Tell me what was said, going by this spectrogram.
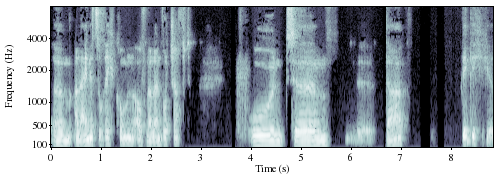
ähm, alleine zurechtkommen auf einer Landwirtschaft. Und ähm, äh, da denke ich äh,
